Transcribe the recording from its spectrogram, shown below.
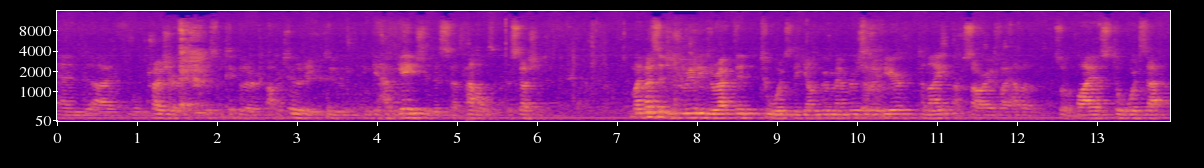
and I will treasure this particular opportunity to have engaged in this uh, panel discussion. My message is really directed towards the younger members that are here tonight. I'm sorry if I have a sort of bias towards that,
